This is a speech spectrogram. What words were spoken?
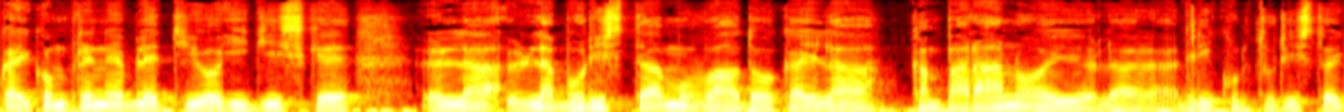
Kaj kompreneble tio igis ke la laborista movado kaj la kamparanoj la agrikulturistoj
